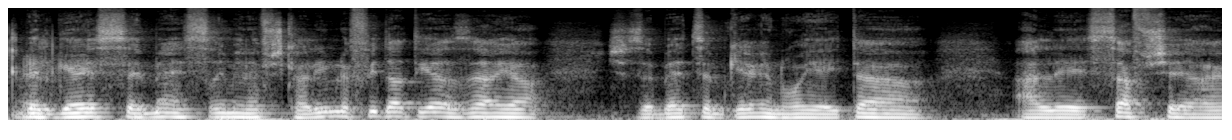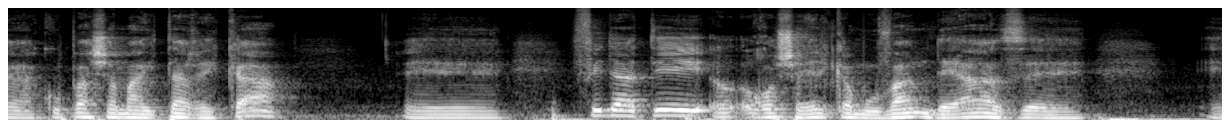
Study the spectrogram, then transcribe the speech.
כן. ולגייס אה, 120 אלף שקלים לפי דעתי, אז זה היה, שזה בעצם קרן רועי הייתה על אה, סף שהקופה שם הייתה ריקה. אה, לפי דעתי, ראש העיר כמובן, דאז אה, אה,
